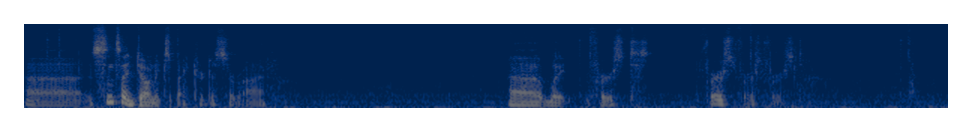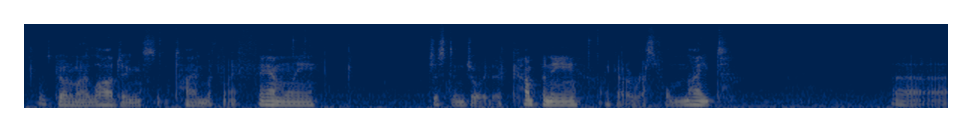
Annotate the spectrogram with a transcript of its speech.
Uh, since I don't expect her to survive. Uh, wait, first, first, first, first. Let's go to my lodgings, time with my family, just enjoy their company. I got a restful night. Uh,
